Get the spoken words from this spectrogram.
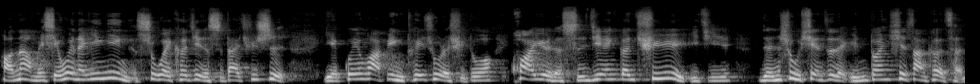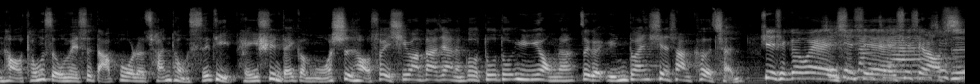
好，那我们协会呢，因应数位科技的时代趋势，也规划并推出了许多跨越的时间跟区域以及人数限制的云端线上课程哈。同时，我们也是打破了传统实体培训的一个模式哈。所以，希望大家能够多多运用呢这个云端线上课程。谢谢各位，谢谢谢谢老师，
